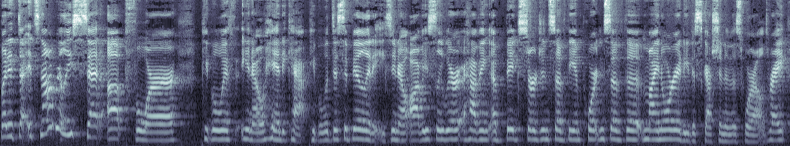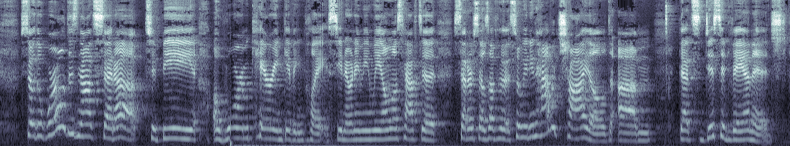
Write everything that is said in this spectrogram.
but it it's not really set up for people with, you know, handicap, people with disabilities. You know, obviously we're having a big surgence of the importance of the minority discussion in this world, right? So the world is not set up to be a warm, caring, giving place. You know what I mean? We almost have to set ourselves up for that. So when you have a child um, that's disadvantaged,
